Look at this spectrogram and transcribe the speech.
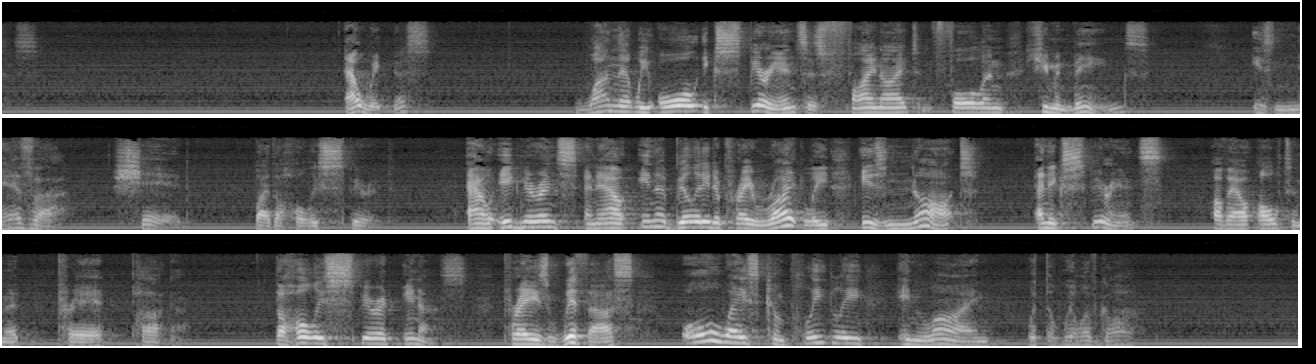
Our weakness, one that we all experience as finite and fallen human beings, is never shared by the Holy Spirit. Our ignorance and our inability to pray rightly is not an experience of our ultimate prayer partner. The Holy Spirit in us prays with us, always completely in line with the will of God.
